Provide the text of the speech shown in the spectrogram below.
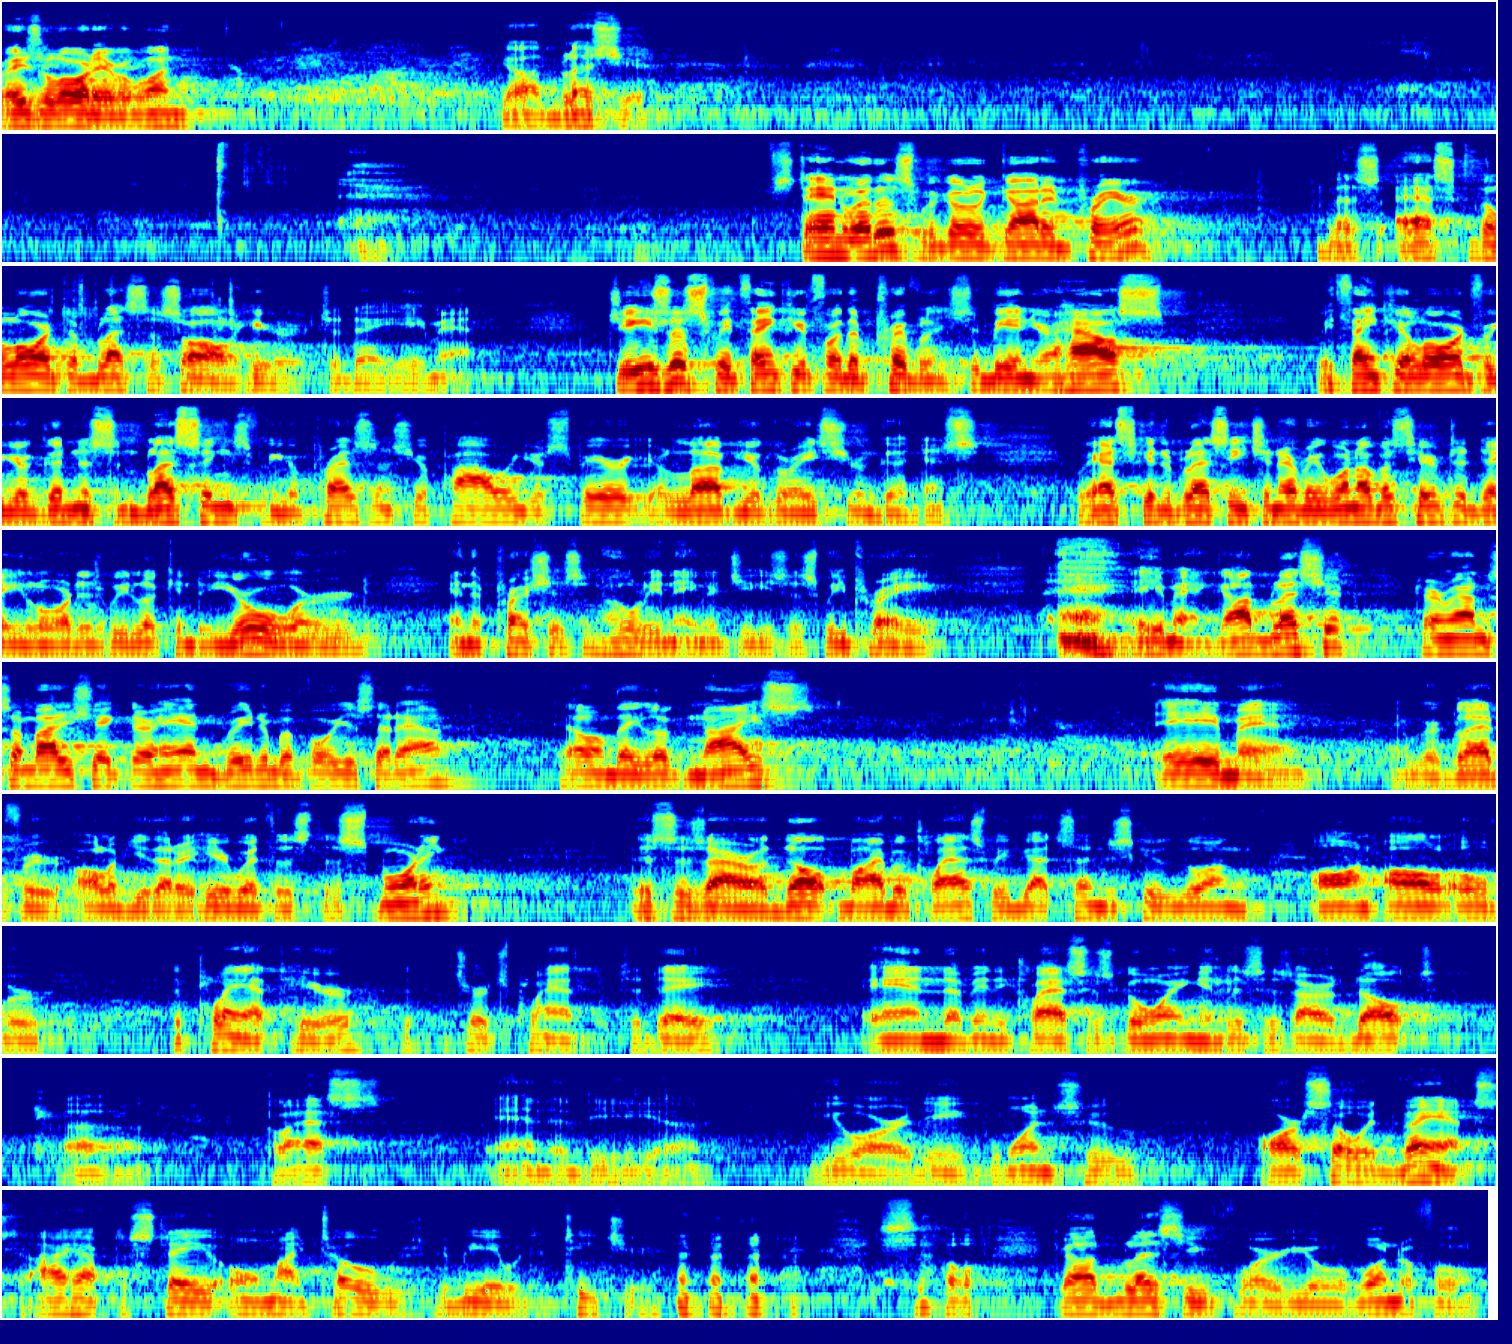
Praise the Lord, everyone. God bless you. Stand with us. We go to God in prayer. Let's ask the Lord to bless us all here today. Amen. Jesus, we thank you for the privilege to be in your house. We thank you, Lord, for your goodness and blessings, for your presence, your power, your spirit, your love, your grace, your goodness. We ask you to bless each and every one of us here today, Lord, as we look into your word in the precious and holy name of Jesus. We pray. Amen. God bless you. Turn around and somebody shake their hand, greet them before you sit down. Tell them they look nice. Amen. And we're glad for all of you that are here with us this morning. This is our adult Bible class. We've got Sunday school going on all over the plant here, the church plant today and uh, many classes going, and this is our adult uh, class, and the uh, you are the ones who are so advanced. I have to stay on my toes to be able to teach you. so God bless you for your wonderful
